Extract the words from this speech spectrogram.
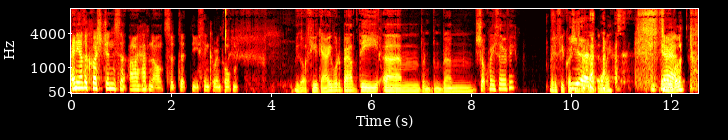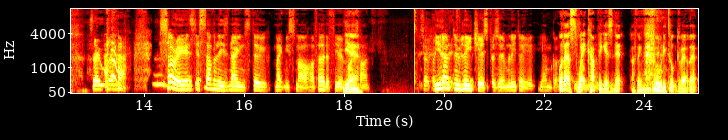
any other questions that I haven't answered that you think are important? We've got a few, Gary. What about the um, shockwave therapy? We made a few questions yeah. about that, didn't we? yeah. So, um, sorry, it's just some of these names do make me smile. I've heard a few in yeah. my time. So again, you don't do leeches, presumably, do you? You haven't got. Well, that's wet cupping, isn't it? I think they've already talked about that.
